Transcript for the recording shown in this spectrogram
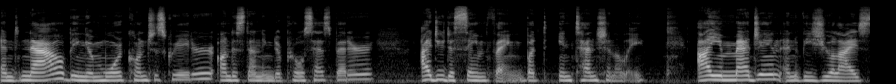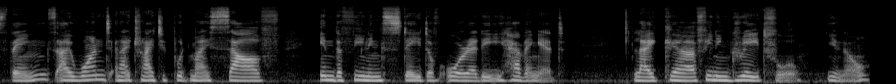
And now, being a more conscious creator, understanding the process better, I do the same thing, but intentionally. I imagine and visualize things I want, and I try to put myself in the feeling state of already having it. Like uh, feeling grateful, you know,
